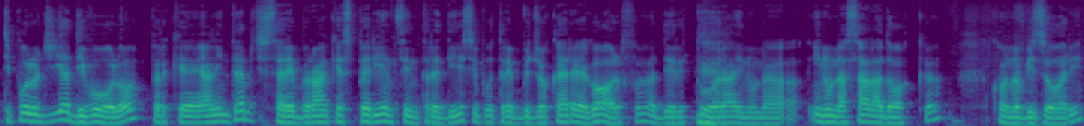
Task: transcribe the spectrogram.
tipologia di volo perché all'interno ci sarebbero anche esperienze in 3D, si potrebbe giocare a golf addirittura in una, in una sala dock con visori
